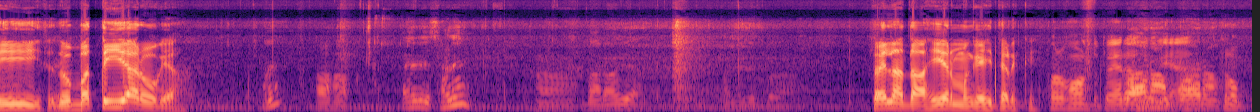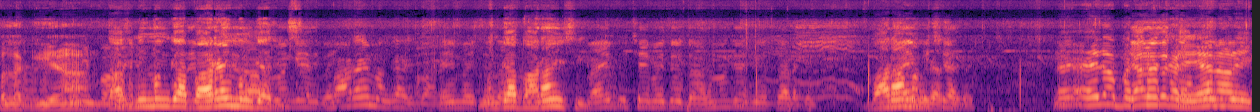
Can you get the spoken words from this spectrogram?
30 ਤੇ 2 32000 ਹੋ ਗਿਆ। ਆਹਾ। ਇਹਦੇ ਸਣੇ? ਹਾਂ। 12000 ਇਹਦੇ ਬੜਾ ਪਹਿਲਾਂ 10000 ਮੰਗੇ ਸੀ ਤੜਕੇ। ਪਰ ਹੁਣ ਦੁਪਹਿਰਾ ਹੋ 12 ਗਿਆ। 12 ਧੁੱਪ ਲੱਗੀ ਆ। 10 ਨਹੀਂ ਮੰਗਿਆ 12 ਹੀ ਮੰਗਿਆ ਸੀ। 12 ਹੀ ਮੰਗਿਆ ਸੀ 12 ਮੰਗਿਆ 12 ਹੀ ਸੀ। ਮੈਂ ਪਿੱਛੇ ਮੈਂ ਤੋਂ 10 ਮੰਗਿਆ ਸੀ ਤੜਕੇ। 12 ਮੰਗਿਆ ਸੀ ਇਹਦਾ ਬੱਚਾ ਘਰੇ ਆ ਨਾਲੇ।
